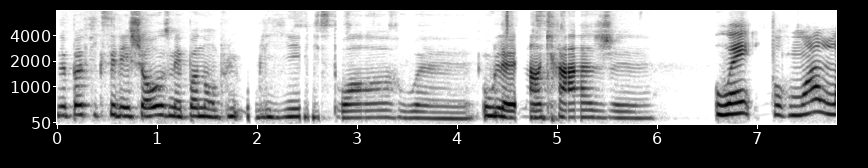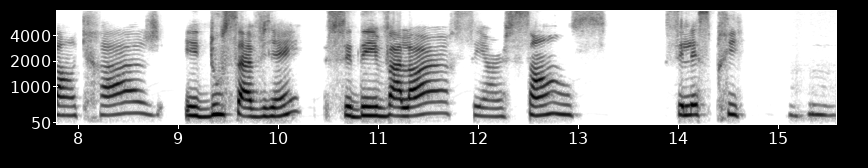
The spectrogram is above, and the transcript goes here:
ne pas fixer les choses, mais pas non plus oublier l'histoire ou, euh, ou l'ancrage. Euh. Oui, pour moi, l'ancrage et d'où ça vient, c'est des valeurs, c'est un sens, c'est l'esprit. Mm-hmm.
